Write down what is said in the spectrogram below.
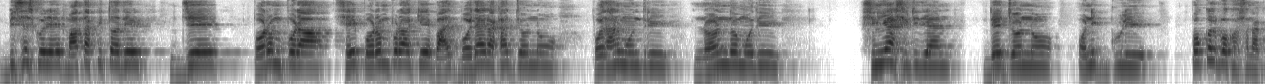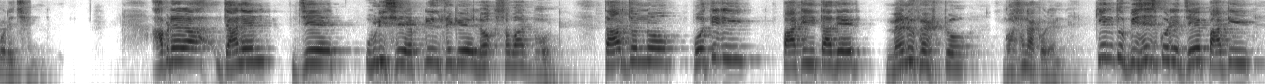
বিশেষ করে মাতা পিতাদের যে পরম্পরা, সেই পরম্পরাকে বজায় রাখার জন্য প্রধানমন্ত্রী নরেন্দ্র মোদী সিনিয়র সিটিজেনদের জন্য অনেকগুলি প্রকল্প ঘোষণা করেছেন। আপনারা জানেন যে উনিশে এপ্রিল থেকে লোকসভার ভোট। তার জন্য প্রতিটি পার্টি তাদের ম্যানিফেস্টো ঘোষণা করেন। কিন্তু বিশেষ করে যে পার্টি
